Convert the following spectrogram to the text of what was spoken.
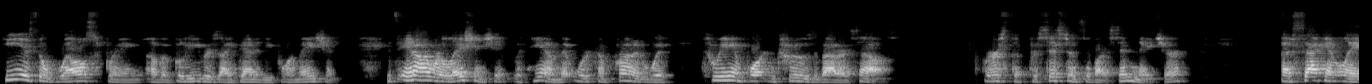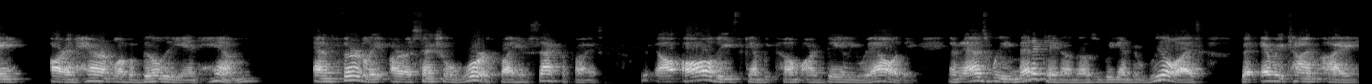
He is the wellspring of a believer's identity formation. It's in our relationship with Him that we're confronted with three important truths about ourselves. First, the persistence of our sin nature. Uh, secondly, our inherent lovability in Him, and thirdly, our essential worth by His sacrifice. All these can become our daily reality. And as we meditate on those, we begin to realize that every time I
